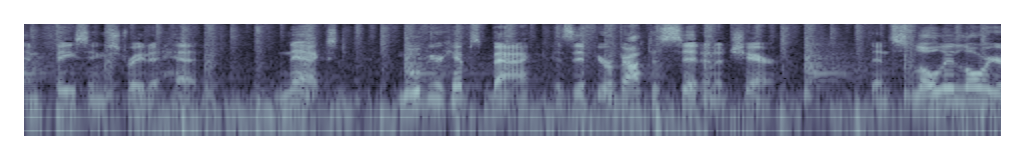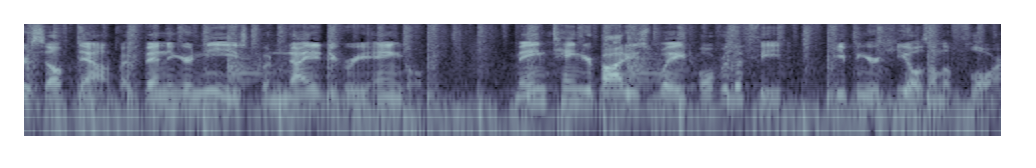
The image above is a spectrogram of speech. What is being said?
and facing straight ahead. Next, move your hips back as if you're about to sit in a chair. Then slowly lower yourself down by bending your knees to a 90 degree angle. Maintain your body's weight over the feet, keeping your heels on the floor.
